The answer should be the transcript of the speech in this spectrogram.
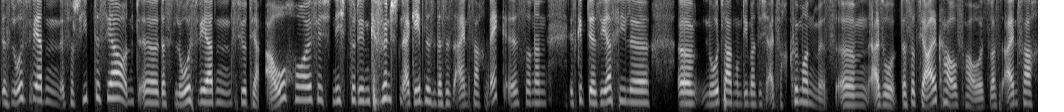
das Loswerden verschiebt es ja und äh, das Loswerden führt ja auch häufig nicht zu den gewünschten Ergebnissen, dass es einfach weg ist, sondern es gibt ja sehr viele äh, Notlagen, um die man sich einfach kümmern muss. Ähm, also das Sozialkaufhaus, was einfach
